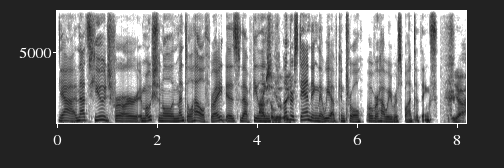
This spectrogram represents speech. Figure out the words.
Yeah, and that's huge for our emotional and mental health, right? Is that feeling Absolutely. understanding that we have control over how we respond to things. Yeah,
